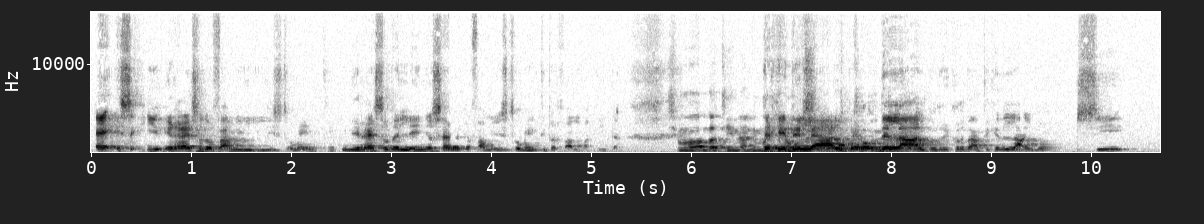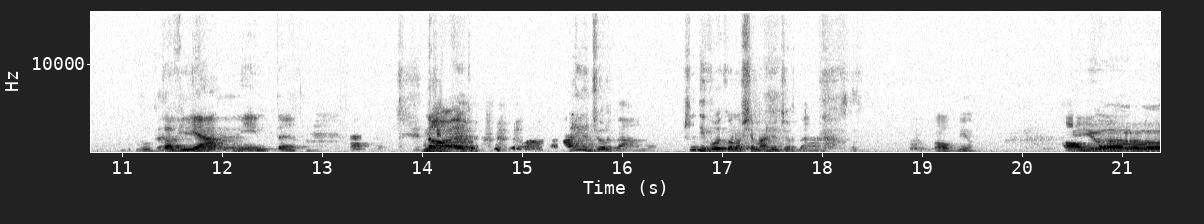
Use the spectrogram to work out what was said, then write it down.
eh, se- il resto devo farmi gli strumenti, quindi il resto del legno serve per farmi gli strumenti per fare la matita. Siamo andati in animali Perché dell'albero, dell'albero, ricordate che dell'albero si butta via niente. niente. Ecco. No, eh, Mario Giordano. Chi di voi conosce Mario Giordano? Ovvio. Oh, Io Lo- lo-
